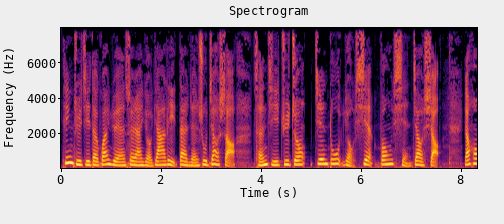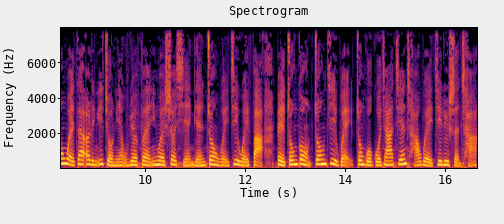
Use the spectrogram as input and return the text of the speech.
厅局级的官员虽然有压力，但人数较少，层级居中，监督有限，风险较小。杨宏伟在二零一九年五月份，因为涉嫌严重违纪违法，被中共中纪委、中国国家监察委纪律审查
